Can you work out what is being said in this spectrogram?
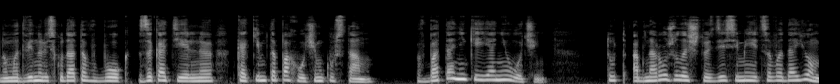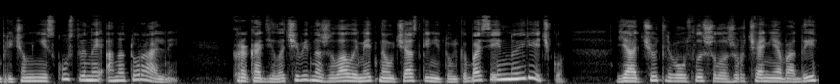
но мы двинулись куда-то в бок, за котельную, к каким-то пахучим кустам. В ботанике я не очень. Тут обнаружилось, что здесь имеется водоем, причем не искусственный, а натуральный. Крокодил, очевидно, желал иметь на участке не только бассейн, но и речку. Я отчетливо услышала журчание воды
